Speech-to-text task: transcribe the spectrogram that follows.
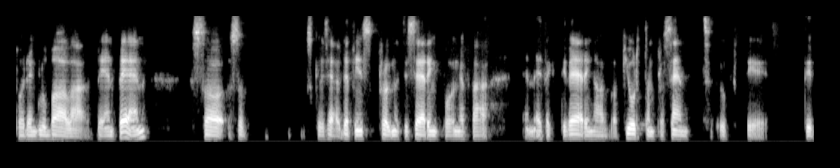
på den globala BNP så, så ska vi säga, det finns prognostisering på ungefär en effektivering av 14 procent upp till, till,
